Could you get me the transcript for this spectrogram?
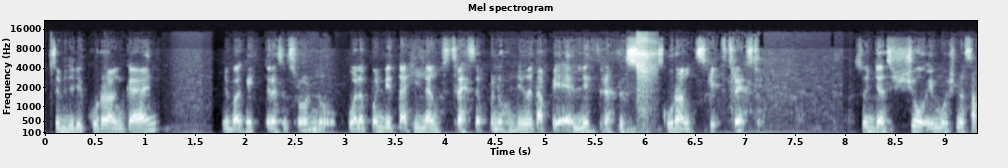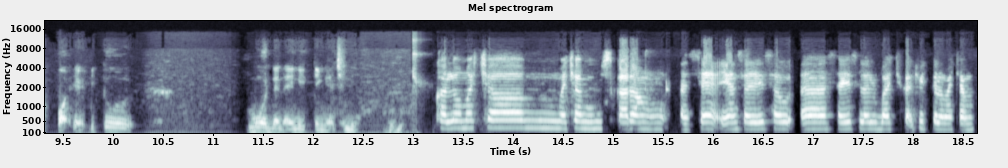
So bila dia kurangkan, menyebabkan kita rasa seronok. Walaupun dia tak hilang stres sepenuhnya, tapi at least dia rasa kurang sikit stres tu. So just show emotional support je. Itu more than anything actually. Kalau macam macam sekarang uh, saya yang saya uh, saya selalu baca kat Twitter lah macam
